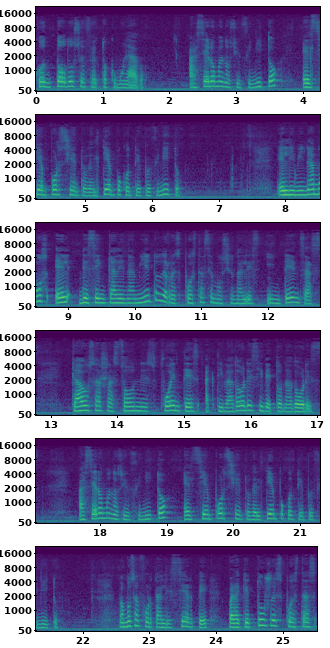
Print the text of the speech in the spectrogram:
con todo su efecto acumulado. A cero menos infinito el 100% del tiempo con tiempo infinito. Eliminamos el desencadenamiento de respuestas emocionales intensas, causas, razones, fuentes, activadores y detonadores. A cero menos infinito, el 100% del tiempo con tiempo infinito. Vamos a fortalecerte para que tus respuestas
